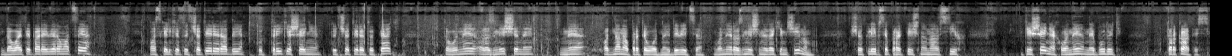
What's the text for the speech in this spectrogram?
Давайте перевіримо це. Оскільки тут 4 ряди, тут 3 кишені, тут 4, тут 5, то вони розміщені не одна навпроти одної. Дивіться, вони розміщені таким чином, що кліпси практично на всіх кишенях вони не будуть торкатись.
